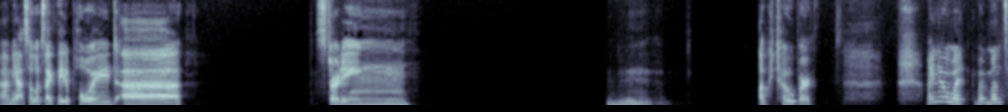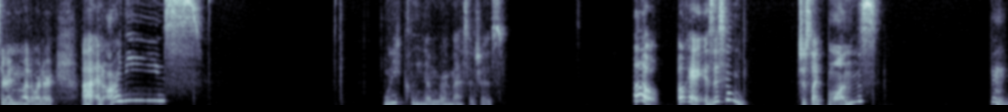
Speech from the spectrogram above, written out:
Um, yeah, so it looks like they deployed, uh, starting October. I know what, what months are in what order. Uh, and are these Weekly number of messages. Oh, okay. Is this in just like ones? Hmm.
